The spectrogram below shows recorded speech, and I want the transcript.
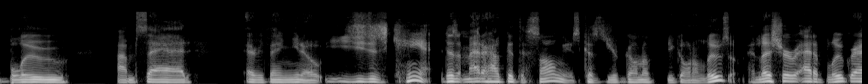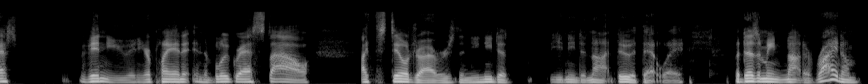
blue. I'm sad. Everything you know, you just can't. It doesn't matter how good the song is because you're gonna you're gonna lose them unless you're at a bluegrass venue and you're playing it in the bluegrass style like the steel drivers, then you need to you need to not do it that way. But doesn't mean not to write them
